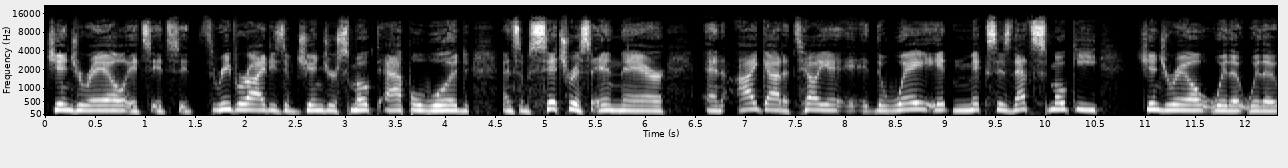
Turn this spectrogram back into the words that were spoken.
ginger ale. It's it's it, three varieties of ginger, smoked apple wood, and some citrus in there. And I gotta tell you, it, the way it mixes that smoky ginger ale with a with a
